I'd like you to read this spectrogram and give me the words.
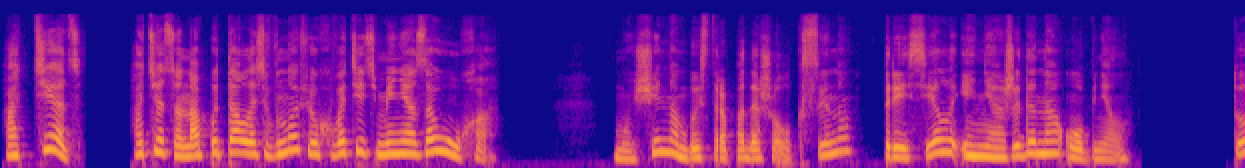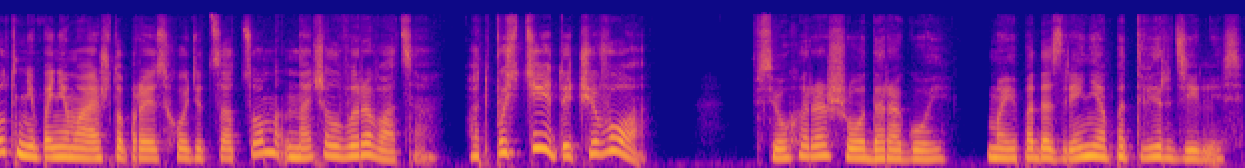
«Отец! Отец, она пыталась вновь ухватить меня за ухо!» Мужчина быстро подошел к сыну, присел и неожиданно обнял. Тот, не понимая, что происходит с отцом, начал вырываться. «Отпусти, ты чего?» «Все хорошо, дорогой. Мои подозрения подтвердились».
